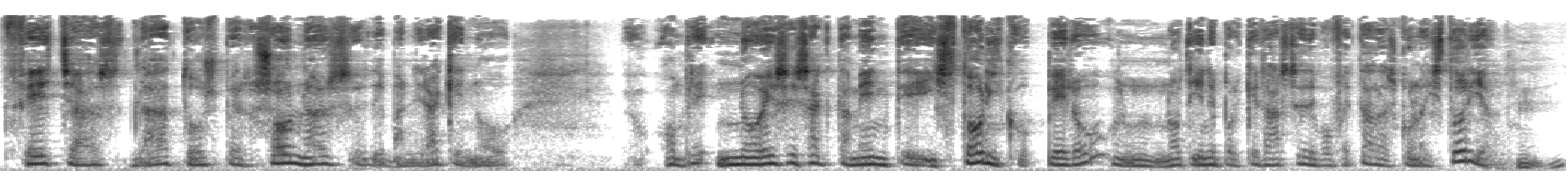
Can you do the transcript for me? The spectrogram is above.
fechas, datos, personas, de manera que no, hombre, no es exactamente histórico, pero no tiene por qué darse de bofetadas con la historia. Uh -huh.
